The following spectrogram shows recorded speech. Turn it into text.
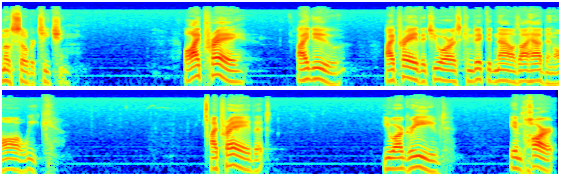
most sober teaching? Well, I pray, I do, I pray that you are as convicted now as I have been all week. I pray that you are grieved in part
